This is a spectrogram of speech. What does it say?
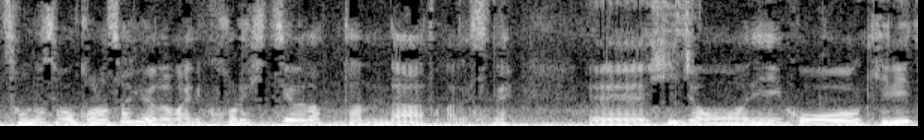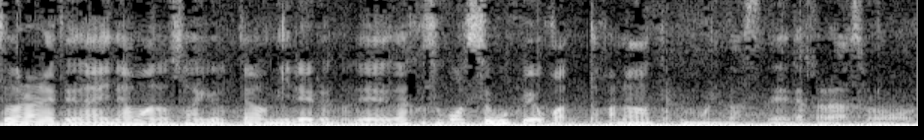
そもそもこの作業の前にこれ必要だったんだとかですね、えー、非常にこう、切り取られてない生の作業っていうのを見れるので、なんかそこはすごく良かったかなと思いますね。だからその、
